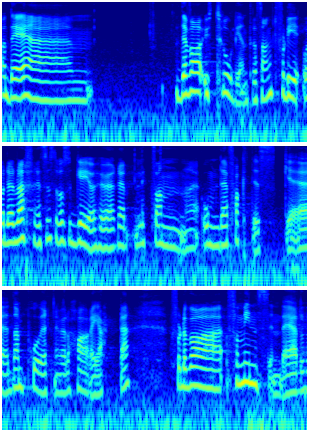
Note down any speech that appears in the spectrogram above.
og det er det var utrolig interessant. Fordi, og det er derfor jeg synes det var så gøy å høre litt sånn eh, om det faktisk, eh, den påvirkninga det har i hjertet. For det var, for min sin del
